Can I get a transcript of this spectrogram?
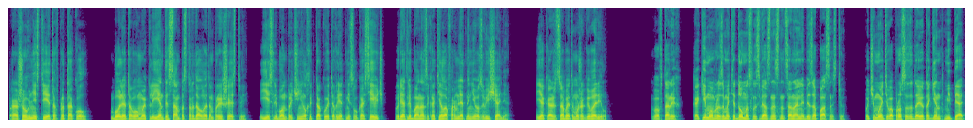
Прошу внести это в протокол. Более того, мой клиент и сам пострадал в этом происшествии. Если бы он причинил хоть какой-то вред мисс Лукасевич, вряд ли бы она захотела оформлять на нее завещание. Я, кажется, об этом уже говорил. Во-вторых, каким образом эти домыслы связаны с национальной безопасностью? Почему эти вопросы задает агент Ми-5?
